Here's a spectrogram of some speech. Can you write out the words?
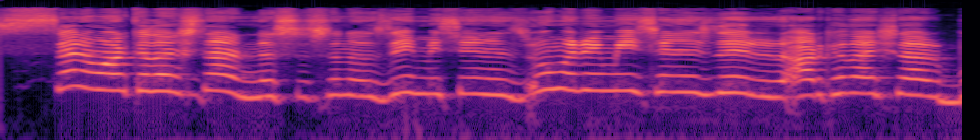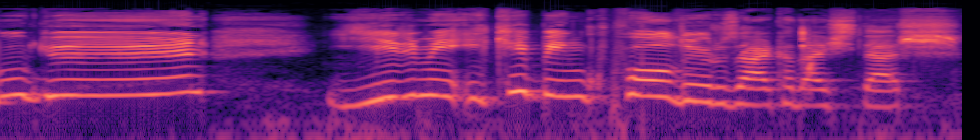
Selam arkadaşlar nasılsınız iyi misiniz? Umarım iyisinizdir. Arkadaşlar bugün 22 bin kupa oluyoruz arkadaşlar.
